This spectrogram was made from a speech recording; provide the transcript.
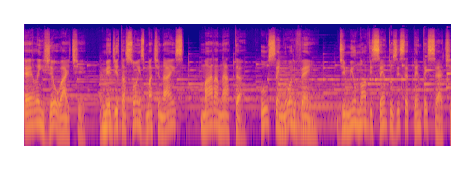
Ellen G. White Meditações Matinais Maranata O Senhor Vem de 1977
